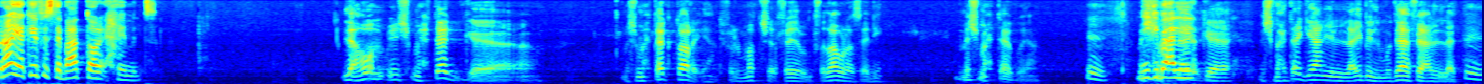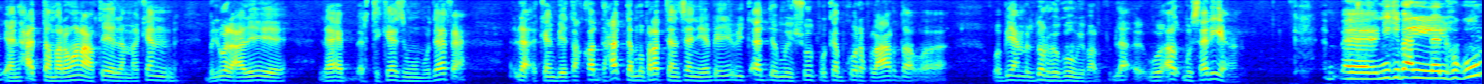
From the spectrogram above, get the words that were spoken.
رأيك إيه في استبعاد طارق حامد؟ لا هو مش محتاج آه، مش محتاج طارق يعني في الماتش في في دورة زي دي. مش محتاجه يعني. مم. مش نيجي بقى محتاج مش محتاج يعني اللعيب المدافع ال- يعني حتى مروان عطية لما كان بنقول عليه لاعب ارتكازي ومدافع لا كان بيتقدم حتى مباراة تنزانيا بي- بيتقدم ويشوط وكم كرة في العارضة وبيعمل دور هجومي برضه. لا وسريع. آه نيجي بقى للهجوم.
